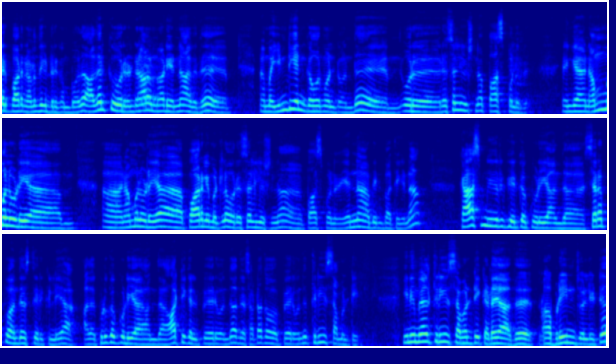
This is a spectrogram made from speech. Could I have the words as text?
ஏற்பாடு நடந்துக்கிட்டு இருக்கும்போது அதற்கு ஒரு ரெண்டு நாள் முன்னாடி என்ன ஆகுது? நம்ம இந்தியன் கவர்மெண்ட் வந்து ஒரு ரெசல்யூஷனாக பாஸ் பண்ணுது. எங்கள் நம்மளுடைய நம்மளுடைய பார்லிமெண்ட்டில் ஒரு ரெசல்யூஷன்லாம் பாஸ் பண்ணுது. என்ன அப்படின்னு பார்த்தீங்கன்னா காஷ்மீருக்கு இருக்கக்கூடிய அந்த சிறப்பு அந்தஸ்து இருக்கு இல்லையா? அதை கொடுக்கக்கூடிய அந்த ஆர்டிகல் பேர் வந்து அந்த சட்டத்தொகை பேர் வந்து த்ரீ செவன்ட்டி இனிமேல் த்ரீ செவன்ட்டி கிடையாது அப்படின்னு சொல்லிட்டு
